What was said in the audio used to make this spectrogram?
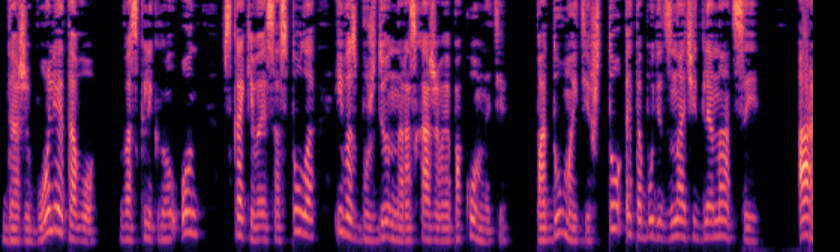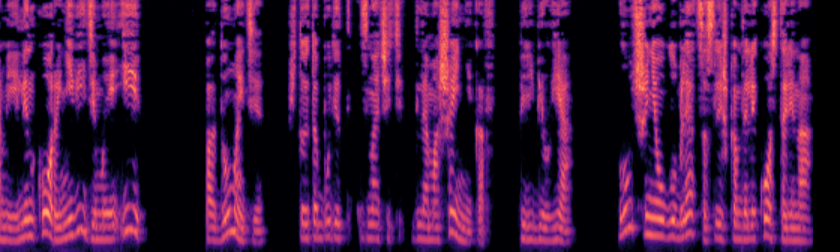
Даже более того, воскликнул он, вскакивая со стула и возбужденно расхаживая по комнате. Подумайте, что это будет значить для нации. Армии, линкоры, невидимые и... Подумайте, что это будет значить для мошенников, перебил я. Лучше не углубляться слишком далеко, старина.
